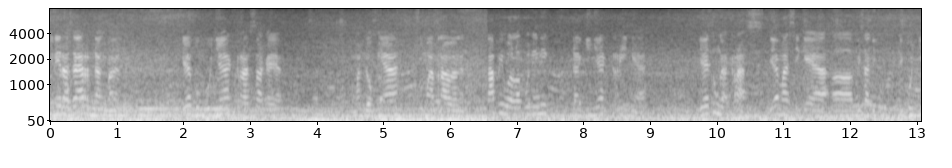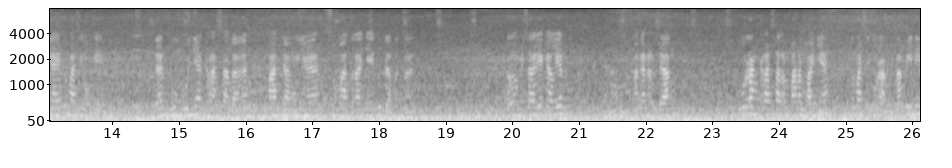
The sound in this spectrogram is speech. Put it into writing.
ini rasanya rendang banget dia bumbunya kerasa kayak mendoknya Sumatera banget. Tapi walaupun ini dagingnya kering ya dia itu nggak keras. Dia masih kayak eh, bisa di- dikunyah itu masih oke dan bumbunya kerasa banget padangnya Sumateranya itu dapat banget. Kalau misalnya kalian makan rendang kurang kerasa rempah-rempahnya itu masih kurang. Tapi ini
